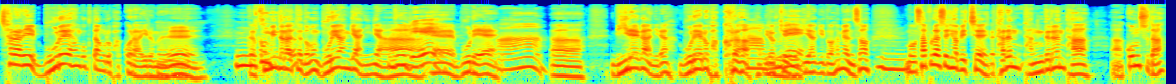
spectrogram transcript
차라리 무례 한국당으로 바꿔라 이름을. 음, 그러니까 그건 국민들한테? 너무 무례한 게 아니냐. 무례? 네, 무례. 아, 어, 미래가 아니라 무례로 바꿔라 아, 이렇게 무례. 얘기하기도 하면서 음. 뭐 사플러스 협의체 그러니까 다른 당들은 다 아, 꼼수다.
